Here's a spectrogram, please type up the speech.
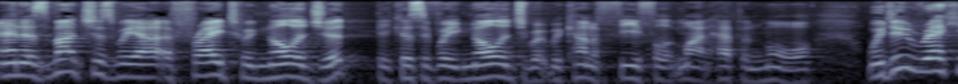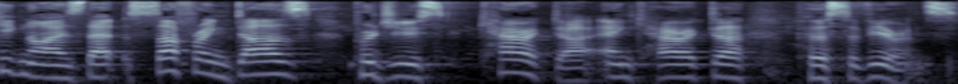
And as much as we are afraid to acknowledge it, because if we acknowledge it, we're kind of fearful it might happen more, we do recognize that suffering does produce character and character perseverance.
